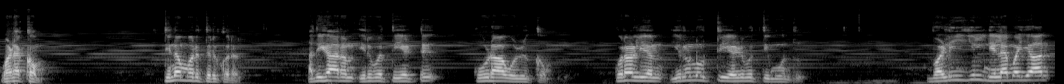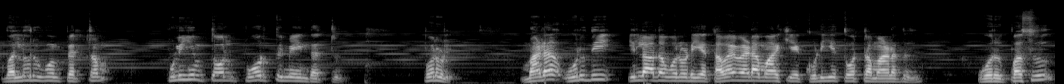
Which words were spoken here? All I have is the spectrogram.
வணக்கம். தினமொரு திருக்குறள். அதிகாரம் இருபத்தி எட்டு கூடா ஒழுக்கம். குரல் எண் இருநூற்றி எழுபத்தி மூன்று. வழியில் நிலைமையான் வல்லுருவம் பெற்றம் புலியின் தோல் போர்த்து மேய்ந்தற்று பொருள் மன உறுதி இல்லாதவனுடைய தவவேடமாகிய கொடிய தோற்றமானது ஒரு பசு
